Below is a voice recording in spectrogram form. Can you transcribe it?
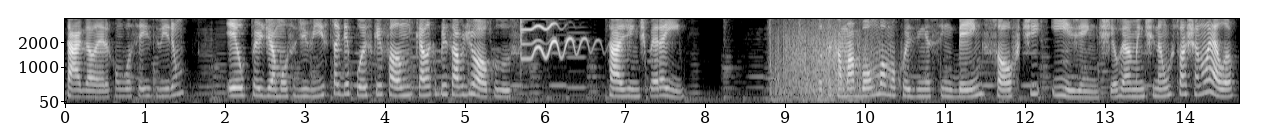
Tá, galera, como vocês viram, eu perdi a moça de vista e depois fiquei falando que ela que precisava de óculos. Tá, gente, peraí. Vou tacar uma bomba, uma coisinha assim bem soft. E, gente, eu realmente não estou achando ela.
